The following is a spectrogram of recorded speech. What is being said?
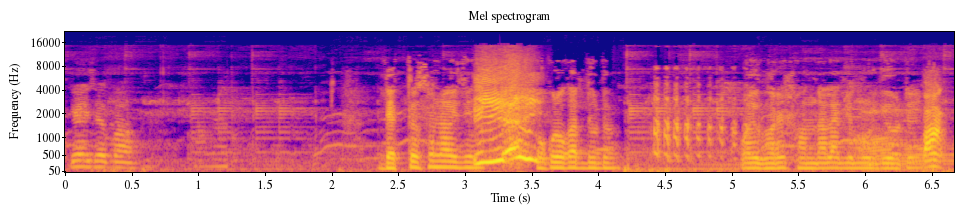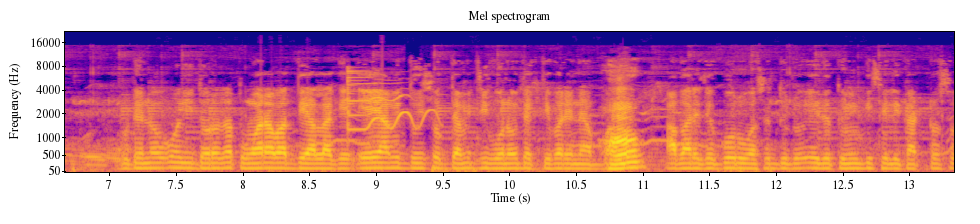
কি হয়েছে বাপ? দেখতেছো না ওই যে কুকুর কার দুটো। ওই ঘরে সন্ধ্যা লাগে মুরগি ওঠে। উঠে না ওই দরজা তোমার আবার দেয়া লাগে। এই আমি দুই চোখ দিয়ে আমি জীবনেও দেখতে পারি না আব্বা। আবার এই যে গরু আছে দুটো এই যে তুমি বিচেলি কাটতেছো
